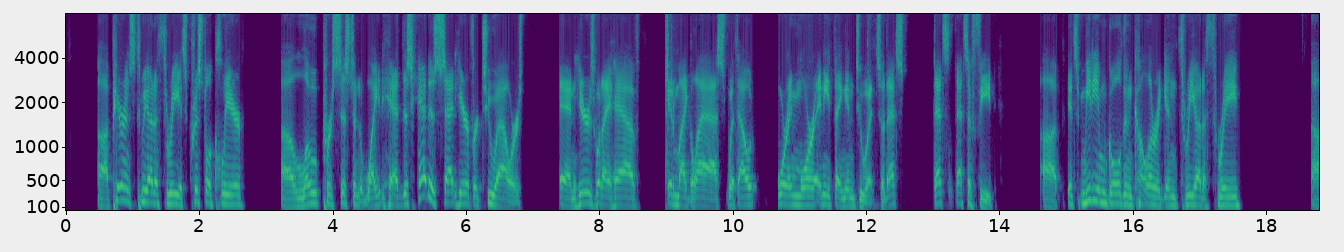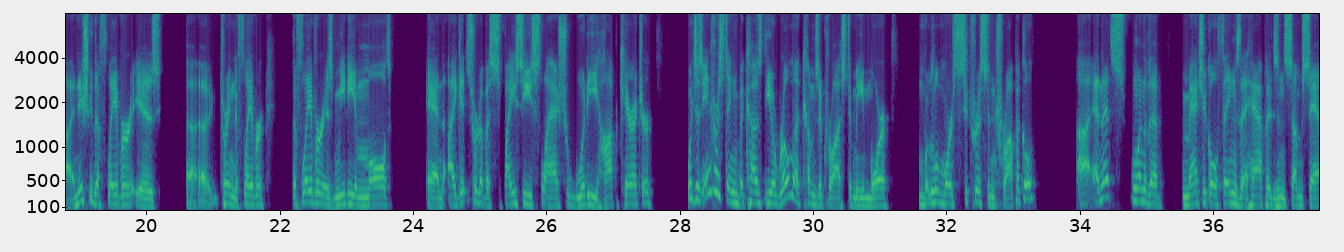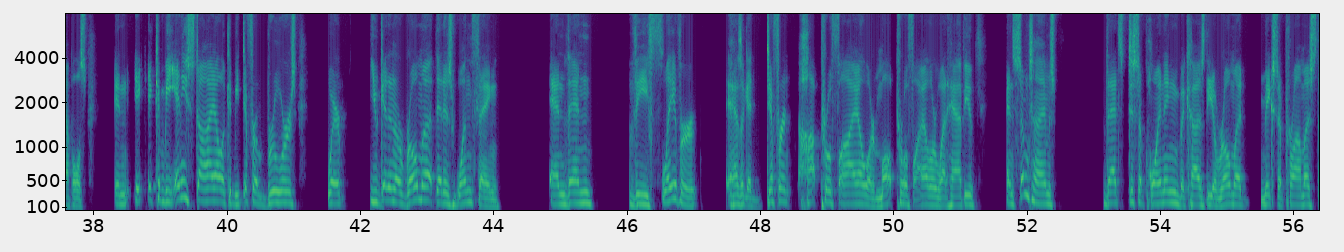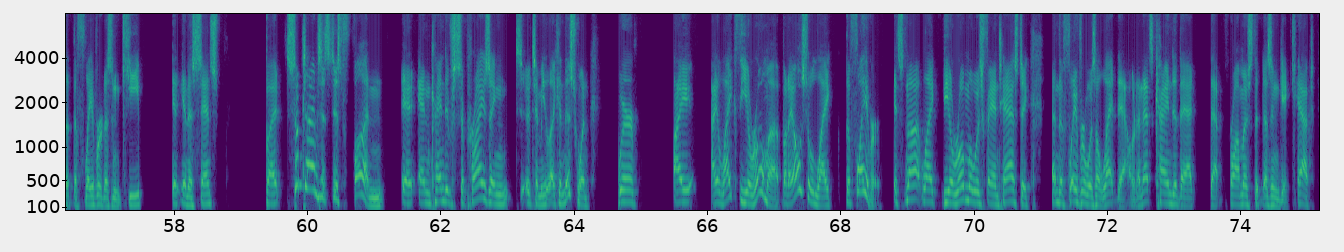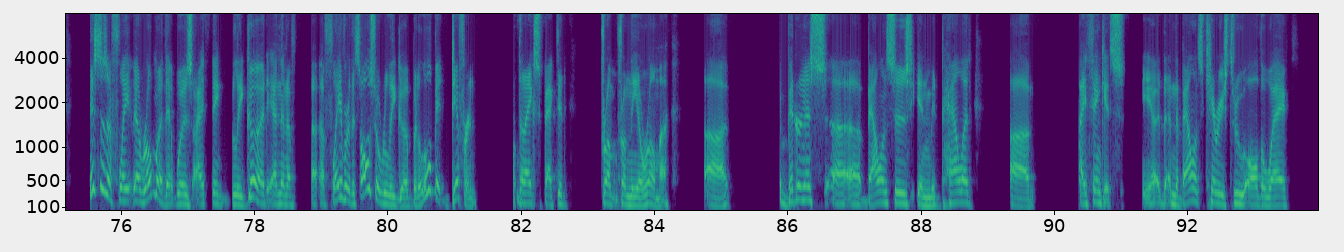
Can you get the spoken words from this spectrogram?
Uh, appearance three out of three. It's crystal clear, uh, low persistent white head. This head is sat here for two hours, and here's what I have in my glass without pouring more anything into it. So that's that's that's a feat. Uh, it's medium golden color again, three out of three. Uh, initially, the flavor is uh, turning to flavor. The flavor is medium malt, and I get sort of a spicy slash woody hop character which is interesting because the aroma comes across to me more, a little more citrus and tropical. Uh, and that's one of the magical things that happens in some samples. And it, it can be any style, it can be different brewers where you get an aroma that is one thing, and then the flavor has like a different hop profile or malt profile or what have you. And sometimes that's disappointing because the aroma makes a promise that the flavor doesn't keep in, in a sense. But sometimes it's just fun and, and kind of surprising to, to me, like in this one, where I I like the aroma, but I also like the flavor. It's not like the aroma was fantastic and the flavor was a letdown. And that's kind of that that promise that doesn't get kept. This is a flavor aroma that was, I think, really good, and then a, a flavor that's also really good, but a little bit different than I expected from from the aroma. Uh, bitterness uh, balances in mid palate. Uh, I think it's you know, and the balance carries through all the way.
